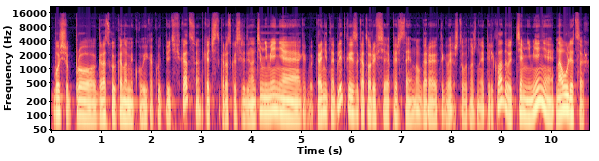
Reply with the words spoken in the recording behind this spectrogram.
больше про городскую экономику и какую-то бьютификацию, качество городской среды. Но, тем не менее, как бы гранитная плитка, из-за которой все постоянно угорают и говорят, что вот нужно ее перекладывать, тем не менее, на улицах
